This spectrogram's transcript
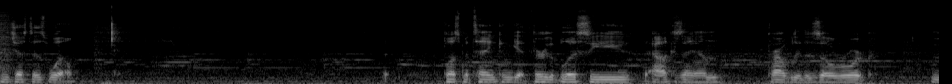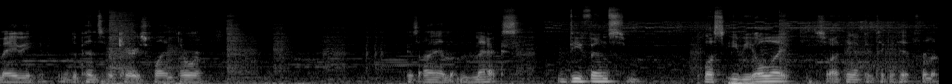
and just as well. Plus, Metang can get through the Blissey, the Alakazam, probably the Zoroark, maybe. Depends if it carries Flamethrower. Because I am max defense plus Eviolite, so I think I can take a hit from it.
